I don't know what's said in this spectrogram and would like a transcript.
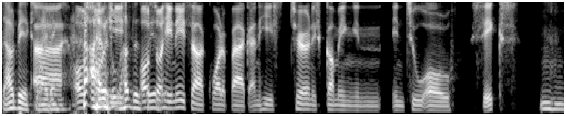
That would be exciting. Uh, also, I would he, love to see also it. he needs a quarterback, and his turn is coming in in 206, hmm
